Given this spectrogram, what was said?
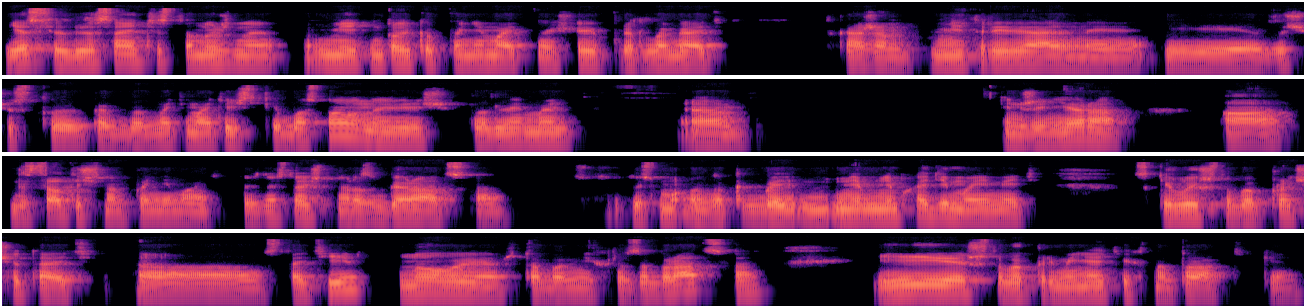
если для сайентиста нужно уметь не только понимать, но еще и предлагать скажем, нетривиальные и зачастую как бы математически обоснованные вещи, то для ML э, инженера э, достаточно понимать, то есть достаточно разбираться. То есть как бы необходимо иметь скиллы, чтобы прочитать э, статьи новые, чтобы в них разобраться и чтобы применять их на практике.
